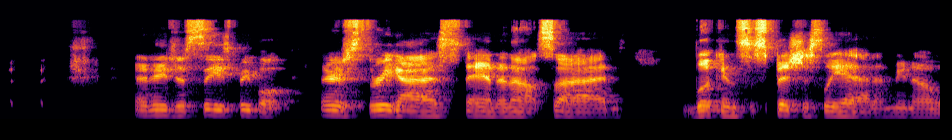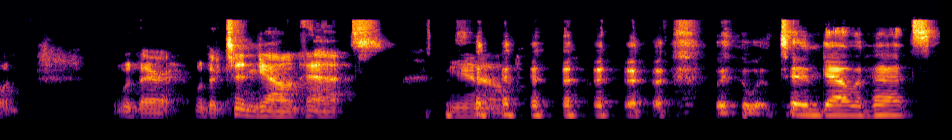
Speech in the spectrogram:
and he just sees people. There's three guys standing outside looking suspiciously at him, you know, and with their with their 10 gallon hats, you know. with, with 10 gallon hats,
